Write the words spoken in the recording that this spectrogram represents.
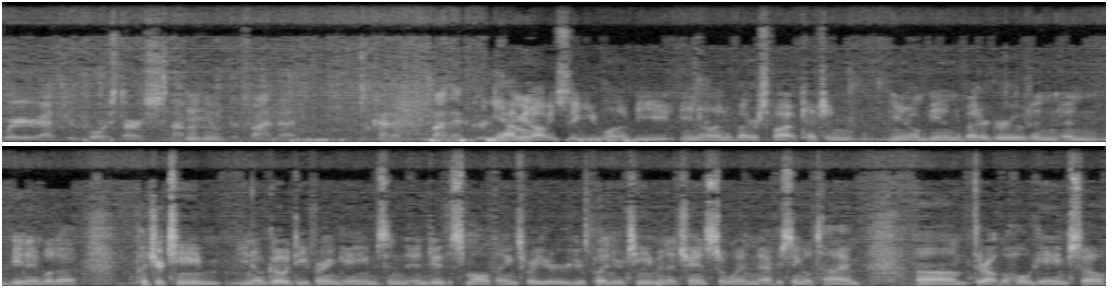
where you're at through four starts not being mm-hmm. able to find that kind of find that groove? Yeah, I mean, obviously you want to be, you know, in a better spot, catching, you know, being in a better groove, and, and being able to put your team, you know, go deeper in games and, and do the small things where you're you're putting your team in a chance to win every single time um, throughout the whole game. So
